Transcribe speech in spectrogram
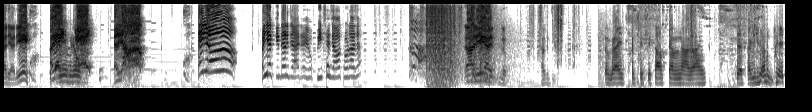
अरे अरे अरे! हेलो भैया किधर जा रहे हो? पीछे जाओ थोड़ा सा अरे लो। थक दी तो गाइस कुछ इस हिसाब से हमने आगा है। जैसा कि आप देख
